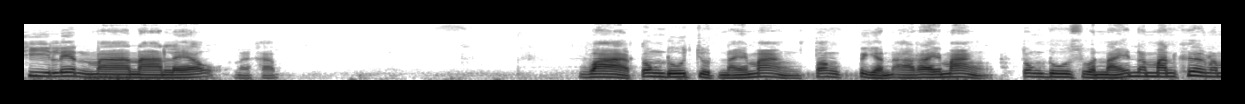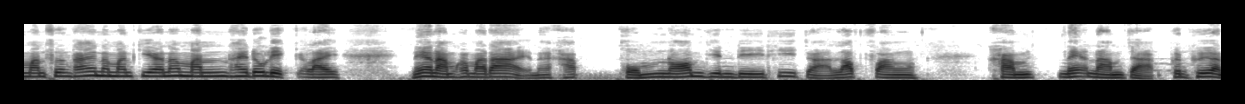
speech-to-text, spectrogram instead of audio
ที่เล่นมานานแล้วนะครับ ว่าต้องดูจุดไหนมั่ง ต้องเปลี่ยนอะไรมั่ง ต้องดูส่วนไหนน้ำมันเครื่องน้ำมันเฟืองท้ายน้ำมันเกียร์น้ำมันไฮดรอลิกอะไร แนะนำเข้ามาได้นะครับ ผมน้อมยินดีที่จะรับฟังคำแนะนำจากเพื่อน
